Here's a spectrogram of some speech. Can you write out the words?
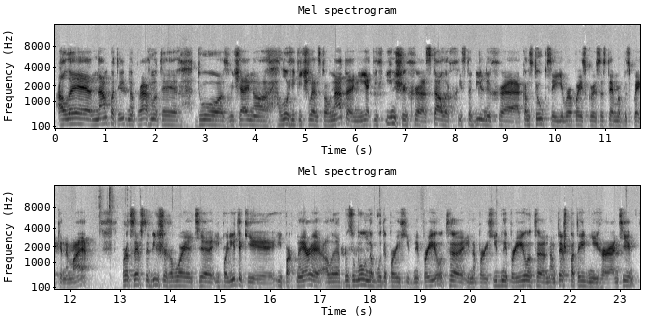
Але нам потрібно прагнути до звичайно логіки членства в НАТО. Ніяких інших е, сталих і стабільних е, конструкцій європейської системи безпеки немає. Про це все більше говорять е, і політики, і партнери, але безумовно буде перехідний період. е, І на перехідний період е, нам теж потрібні гарантії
